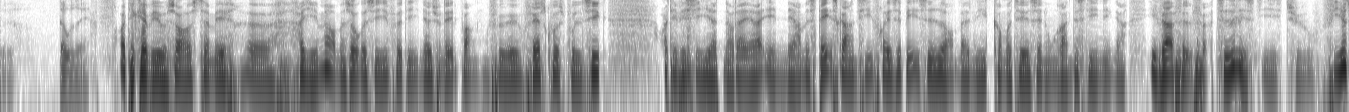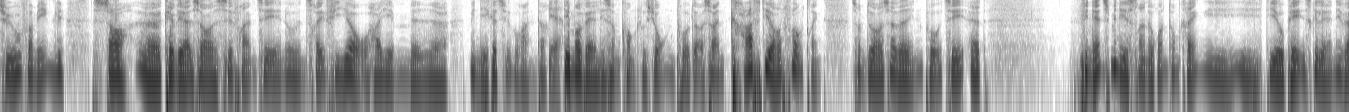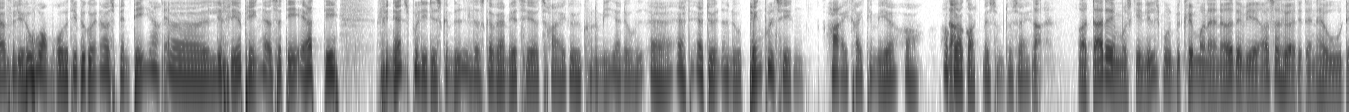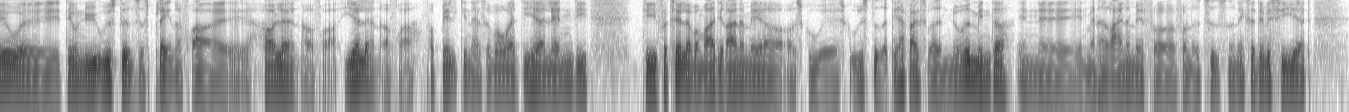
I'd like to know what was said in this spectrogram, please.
derudaf. Og det kan vi jo så også tage med øh, herhjemme, om man så kan sige, fordi Nationalbanken fører jo fastkurspolitik, og det vil sige, at når der er en nærmest statsgaranti fra ECB's side om, at vi ikke kommer til at se nogle rentestigninger, i hvert fald før tidligst i 2024 formentlig, så øh, kan vi altså også se frem til endnu en 3-4 år herhjemme med, øh, med negative renter. Ja. Det må være ligesom konklusionen på det. Og så en kraftig opfordring, som du også har været inde på, til at finansministerne rundt omkring i, i de europæiske lande, i hvert fald i euroområdet, de begynder at spendere ja. øh, lidt flere penge. Altså det er det finanspolitiske middel, der skal være med til at trække økonomierne ud af, af, af døgnet nu. Pengepolitikken har ikke rigtig mere at, at gøre godt med, som du sagde. Nej. Og der er det måske en lille smule bekymrende af noget af det, vi også har hørt i den her uge. Det er jo, øh, det er jo nye udstedelsesplaner fra øh, Holland og fra Irland og fra, fra Belgien, altså hvor at de her lande, de, de fortæller, hvor meget de regner med at, at skulle, øh, skulle udstede, og det har faktisk været noget mindre, end, øh, end man havde regnet med for, for noget tid siden. Ikke? Så det vil sige, at,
